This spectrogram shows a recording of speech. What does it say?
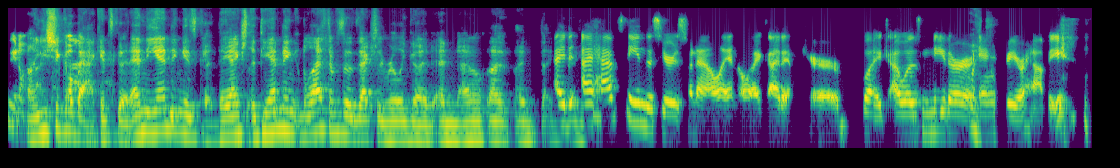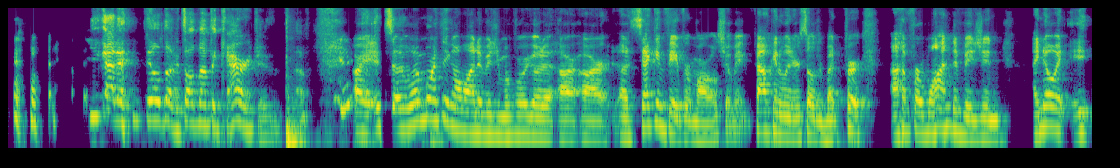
we don't. Oh, you should go back. It's good. And the ending is good. They actually, the ending, the last episode is actually really good. And I don't, I, I, I, I have seen the series finale and like I didn't care. Like I was neither angry or happy. you got to build up. It's all about the characters and stuff. All right. So one more thing on WandaVision before we go to our, our uh, second favorite Marvel show, maybe Falcon and Winter Soldier. But for uh, for WandaVision, I know it, it.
